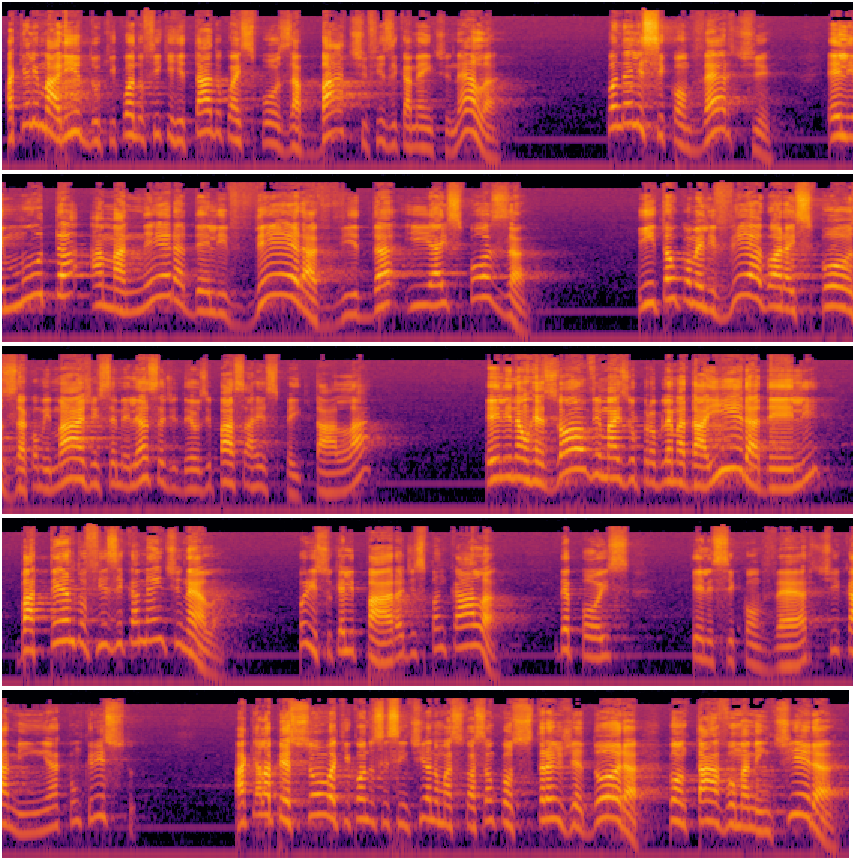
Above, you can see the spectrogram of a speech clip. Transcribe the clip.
Aquele marido que, quando fica irritado com a esposa, bate fisicamente nela, quando ele se converte, ele muda a maneira dele ver a vida e a esposa. E então, como ele vê agora a esposa como imagem e semelhança de Deus e passa a respeitá-la, ele não resolve mais o problema da ira dele, batendo fisicamente nela. Por isso que ele para de espancá-la, depois ele se converte e caminha com Cristo. Aquela pessoa que, quando se sentia numa situação constrangedora, contava uma mentira,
